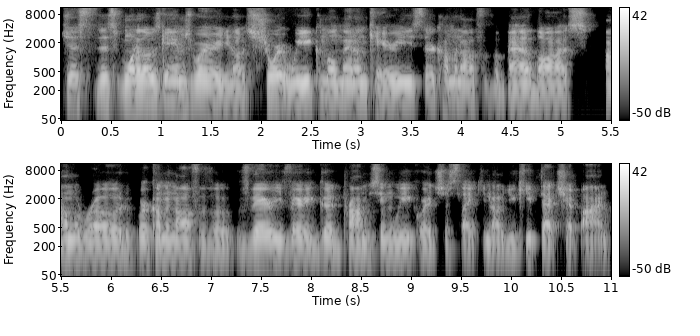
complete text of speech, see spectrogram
just this one of those games where you know it's short week momentum carries. They're coming off of a bad loss on the road. We're coming off of a very very good promising week where it's just like you know you keep that chip on.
